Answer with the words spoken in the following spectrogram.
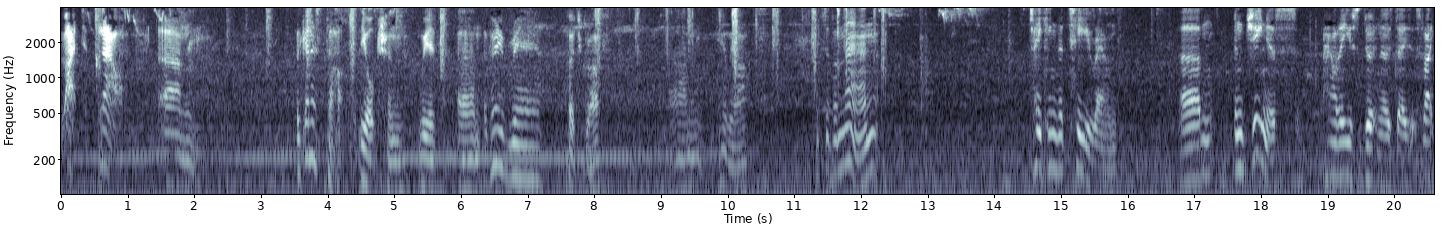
Right, now um, we're going to start the auction with um, a very rare photograph. Um, here we are. It's of a man taking the tea round. Um, genius how they used to do it in those days. It's like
